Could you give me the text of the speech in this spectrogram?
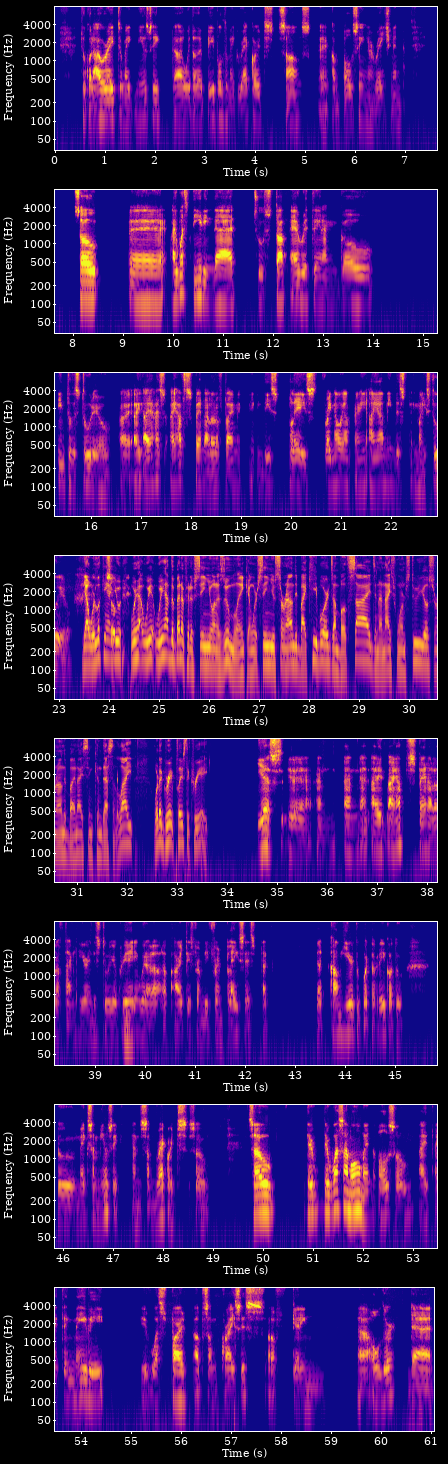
to collaborate to make music uh, with other people to make records songs uh, composing arrangement. So uh, I was needing that to stop everything and go into the studio. I I, I has I have spent a lot of time in this place. Right now, I am I, I am in this in my studio. Yeah, we're looking at So- you. We have we, we have the benefit of seeing you on a Zoom link, and we're seeing you surrounded by keyboards on both sides in a nice warm studio, surrounded by nice incandescent light. What a great place to create. Yes, yeah, and and I I I have spent a lot of time here in the studio mm. creating with a lot of artists from different places that that come here to Puerto Rico to to make some music and some records. So so there there was a moment also, I I think maybe it was part of some crisis of getting uh, older that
